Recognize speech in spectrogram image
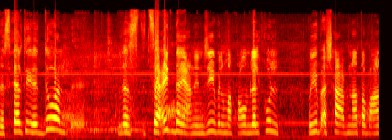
رسالتي الدول تساعدنا يعني نجيب المطعوم للكل ويبقى شعبنا طبعا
